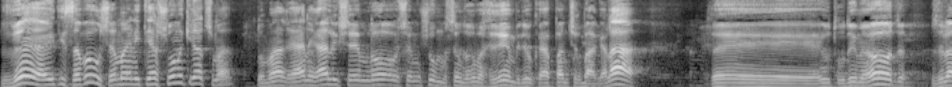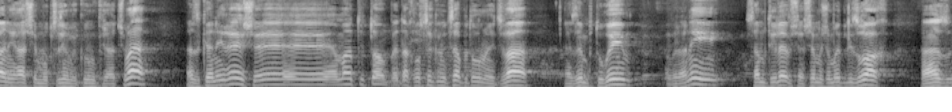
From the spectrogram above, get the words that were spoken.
והייתי סבור שמא הם התייאשו מקריאת שמע. כלומר, היה נראה לי שהם לא, שהם שוב עושים דברים אחרים, בדיוק היה פאנצ'ר בעגלה, והיו טרודים מאוד, זה לא היה נראה שהם עוצרים וקוראים קריאת שמע, אז כנראה שאמרתי, טוב, בטח עוסק במצווה פטור ממצווה, אז הם פטורים, אבל אני שמתי לב שהשמש עומד לזרוח, אז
